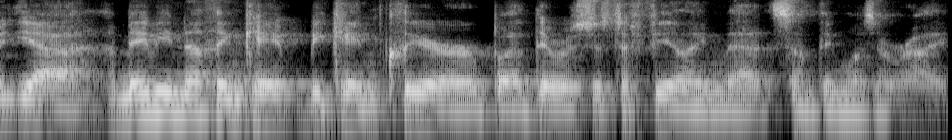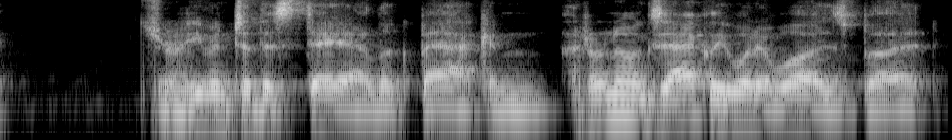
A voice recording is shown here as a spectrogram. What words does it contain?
yeah, maybe nothing came, became clearer, but there was just a feeling that something wasn't right. Sure. even to this day, I look back and I don't know exactly what it was, but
